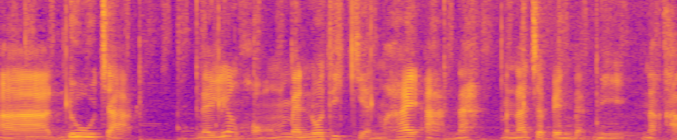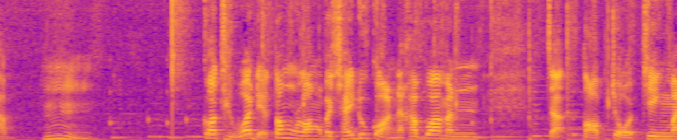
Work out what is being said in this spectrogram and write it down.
อ่าดูจากในเรื่องของแมนนวลที่เขียนมาให้อ่านนะ มันน่าจะเป็นแบบนี้นะครับ อืมก็ถือว่าเดี๋ยวต้องลองเอาไปใช้ดูก่อนนะครับ ว่ามันจะตอบโจทย์จริงไหม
